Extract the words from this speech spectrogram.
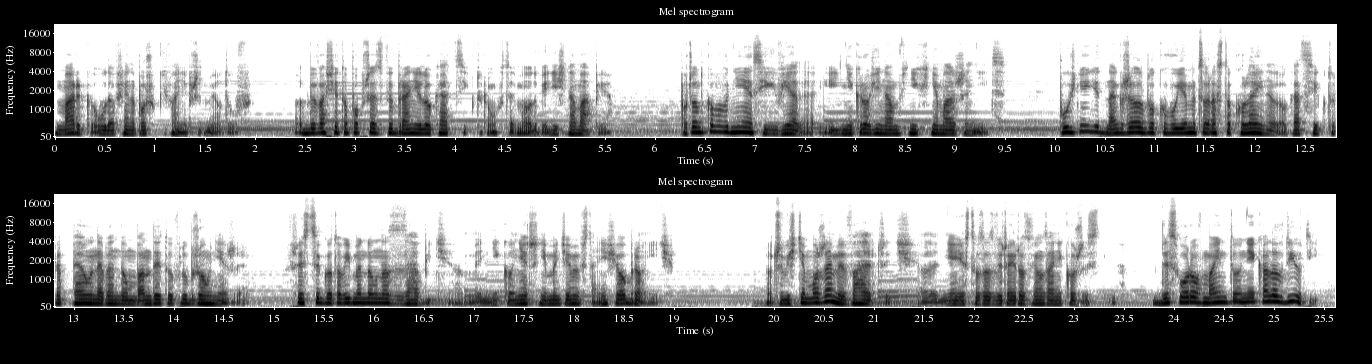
Marko udał się na poszukiwanie przedmiotów. Odbywa się to poprzez wybranie lokacji, którą chcemy odwiedzić na mapie. Początkowo nie jest ich wiele i nie grozi nam w nich niemalże nic. Później jednakże odblokowujemy coraz to kolejne lokacje, które pełne będą bandytów lub żołnierzy. Wszyscy gotowi będą nas zabić, a my niekoniecznie będziemy w stanie się obronić. Oczywiście możemy walczyć, ale nie jest to zazwyczaj rozwiązanie korzystne. This War of Mine to nie Call of Duty.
